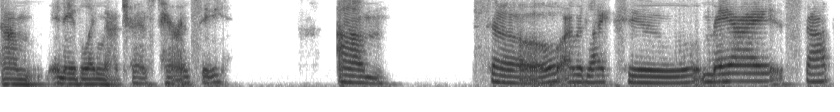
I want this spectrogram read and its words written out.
um, enabling that transparency. Um, so I would like to, may I stop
